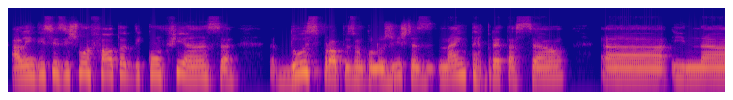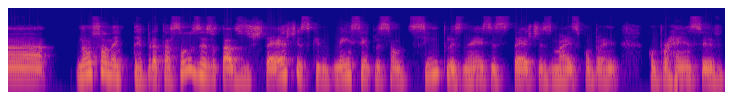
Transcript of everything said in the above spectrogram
Além disso, existe uma falta de confiança dos próprios oncologistas na interpretação uh, e na não só na interpretação dos resultados dos testes, que nem sempre são simples, né? Esses testes mais comprehensive,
